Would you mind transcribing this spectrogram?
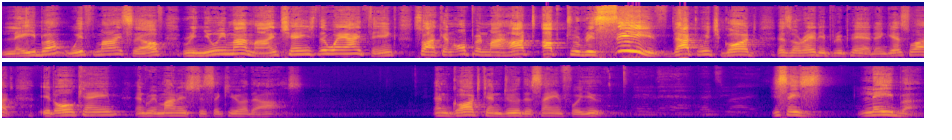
labor with myself, renewing my mind, change the way I think so I can open my heart up to receive that which God has already prepared. And guess what? It all came and we managed to secure the house. And God can do the same for you. He says, labor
